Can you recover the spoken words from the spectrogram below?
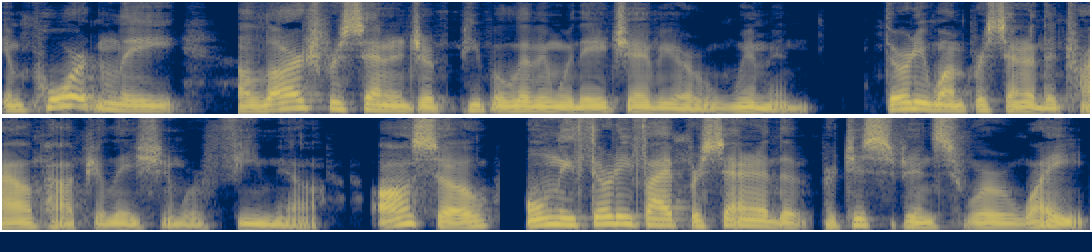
Importantly, a large percentage of people living with HIV are women. 31% of the trial population were female. Also, only 35% of the participants were white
